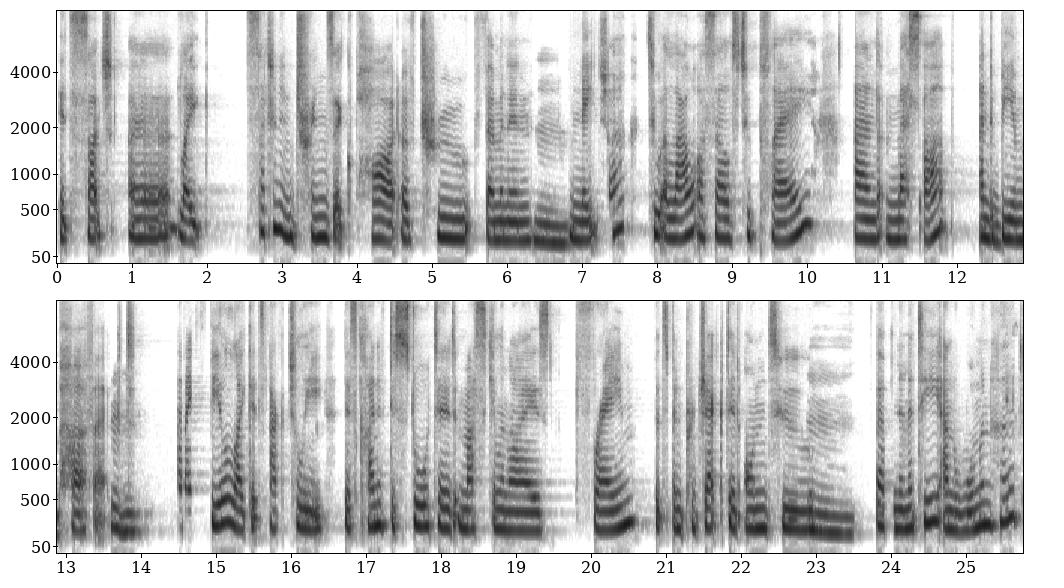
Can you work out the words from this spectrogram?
it's such a like such an intrinsic part of true feminine mm. nature to allow ourselves to play and mess up and be imperfect. Mm-hmm. And I feel like it's actually this kind of distorted, masculinized frame that's been projected onto mm. femininity and womanhood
